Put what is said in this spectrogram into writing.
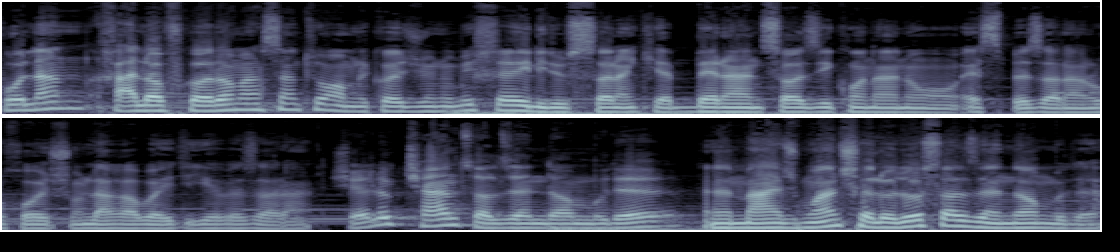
کلا خلافکارا مثلا تو آمریکای جنوبی خیلی دوست دارن که برند سازی کنن و اسم بذارن رو خودشون لقبای دیگه بذارن. شلوک چند سال زندان بوده؟ مجموعا 42 سال زندان بوده.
